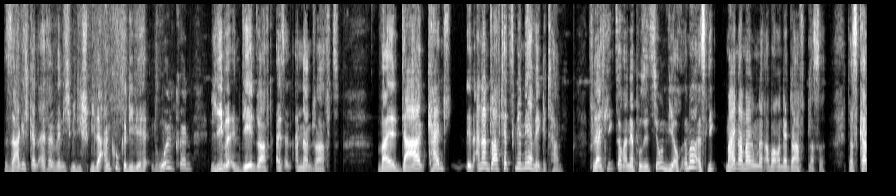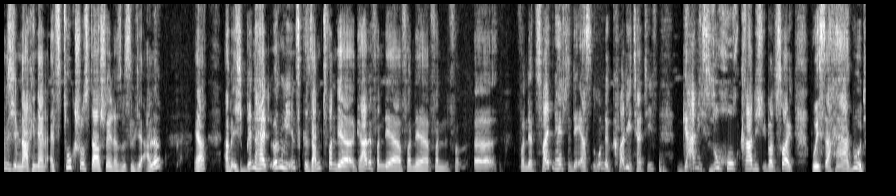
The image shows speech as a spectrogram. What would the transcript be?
sage ich ganz einfach, wenn ich mir die Spiele angucke, die wir hätten holen können, lieber in den Draft als in anderen Drafts. Weil da kein, in anderen Draft hätte es mir mehr wehgetan. Vielleicht liegt es auch an der Position, wie auch immer. Es liegt meiner Meinung nach aber auch an der Draftklasse. Das kann sich im Nachhinein als Togschuss darstellen, das wissen wir alle. Ja, aber ich bin halt irgendwie insgesamt von der, gerade von der, von der, von, von äh, von der zweiten Hälfte der ersten Runde qualitativ gar nicht so hochgradig überzeugt, wo ich sage, ja gut,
